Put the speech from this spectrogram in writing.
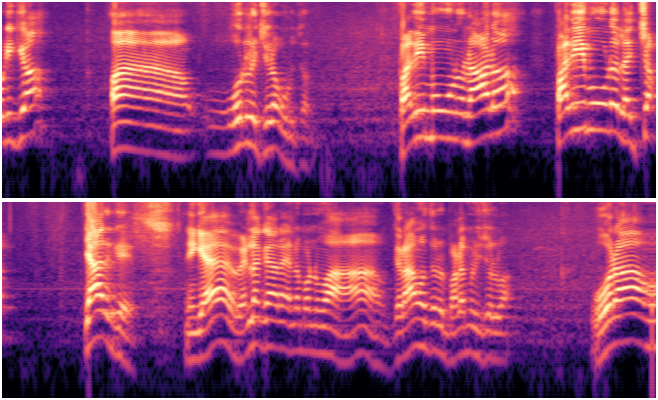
கொடிக்கும் ஒரு லட்ச ரூபா கொடுத்துரும் பதிமூணு நாளும் பதிமூணு லட்சம். யாருக்கு? நீங்கள் வெள்ளைக்காரன் என்ன பண்ணுவான்? கிராமத்தில் பழமொழி சொல்லுவான். ஓராம்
